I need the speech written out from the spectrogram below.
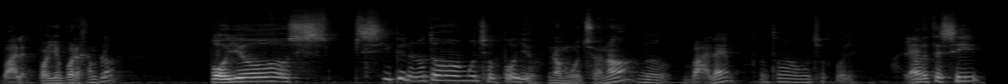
Vale, pollo, por ejemplo. Pollo, sí, pero no tomo mucho pollo. No mucho, ¿no? No, Vale. no tomo mucho pollo. Vale. A veces sí,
